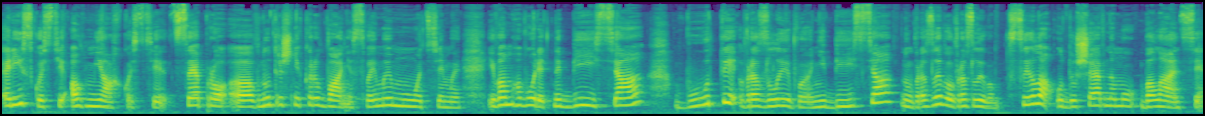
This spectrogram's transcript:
різкості, а в м'якості. Це про е, внутрішнє керування своїми емоціями. І вам говорять, не бійся бути вразливою, не бійся, ну, вразливою, вразливим. Сила у душевному балансі,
